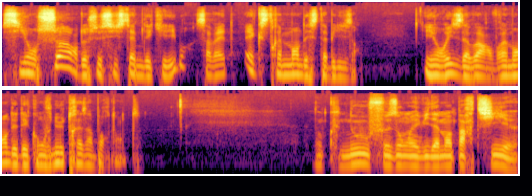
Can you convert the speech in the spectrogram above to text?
Si on sort de ce système d'équilibre, ça va être extrêmement déstabilisant. Et on risque d'avoir vraiment des déconvenues très importantes. Donc nous faisons évidemment partie euh,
